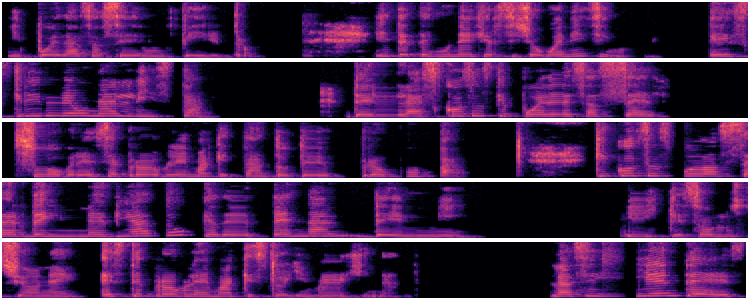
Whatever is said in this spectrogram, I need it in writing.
y puedas hacer un filtro. Y te tengo un ejercicio buenísimo. Escribe una lista de las cosas que puedes hacer sobre ese problema que tanto te preocupa. ¿Qué cosas puedo hacer de inmediato que dependan de mí y que solucione este problema que estoy imaginando? La siguiente es,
